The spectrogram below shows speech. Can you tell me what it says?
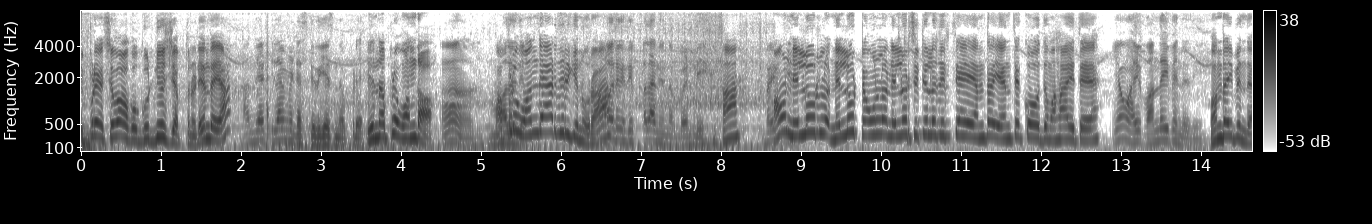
ఇప్పుడే శివ ఒక గుడ్ న్యూస్ చెప్తున్నాడు. ఏందయ్యా? హండ్రెడ్ కిలోమీటర్స్ తిరిగేసింది అప్పుడే. అప్పుడే వంద? అప్పుడు వంద ఏడు తిరిగి నువ్వురా తిప్పలా నిన్న బండి? అవును నెల్లూరులో నెల్లూరు టౌన్లో నెల్లూరు సిటీలో తిరిగితే ఎంత ఎంత ఎక్కువ అవుద్ది మహా అయితే? ఏమో వంద అయిపోయింది అది. వంద అయిపోయింది.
